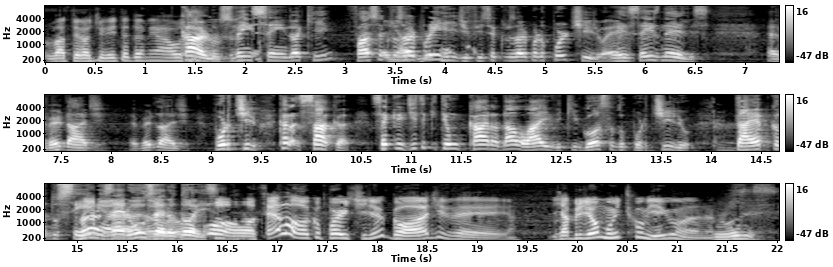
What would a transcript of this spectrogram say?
lateral direita é Daniel Alves. Carlos vencendo aqui, fácil é cruzar para o Henrique, difícil é cruzar para o Portilho. R6 neles. É verdade, é verdade. Portilho. Cara, saca, você acredita que tem um cara da live que gosta do Portilho da época do CM0102? Pô, você é louco, o Portilho God, velho. Já brilhou muito comigo, mano. Cruzes.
